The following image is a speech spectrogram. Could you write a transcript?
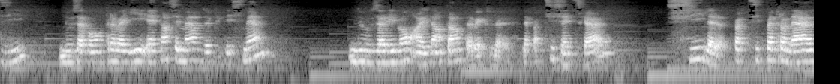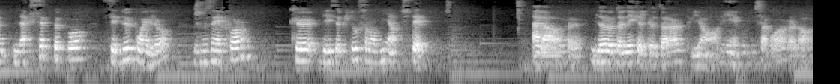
dit Nous avons travaillé intensément depuis des semaines. Nous arrivons à une entente avec la partie syndicale. Si la partie patronale n'accepte pas ces deux points-là, je vous informe que les hôpitaux seront mis en tutelle. Alors, euh, il leur a donné quelques heures, puis ils n'ont rien voulu savoir. Alors,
